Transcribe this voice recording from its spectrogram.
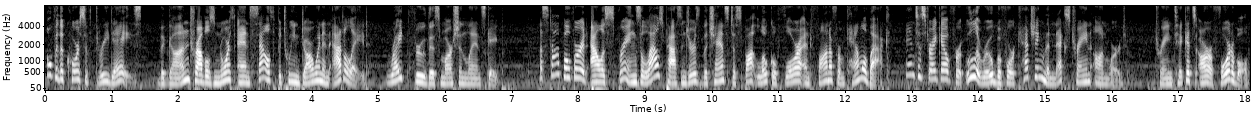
Over the course of three days, the Ghan travels north and south between Darwin and Adelaide, right through this Martian landscape. A stopover at Alice Springs allows passengers the chance to spot local flora and fauna from Camelback, and to strike out for Uluru before catching the next train onward. Train tickets are affordable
